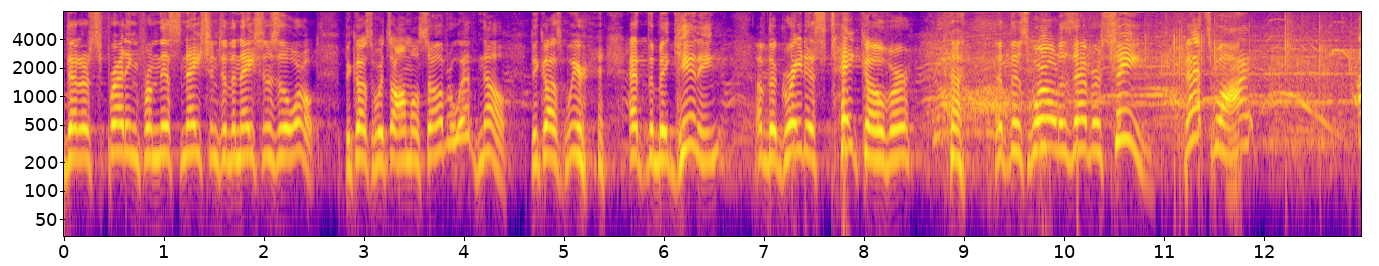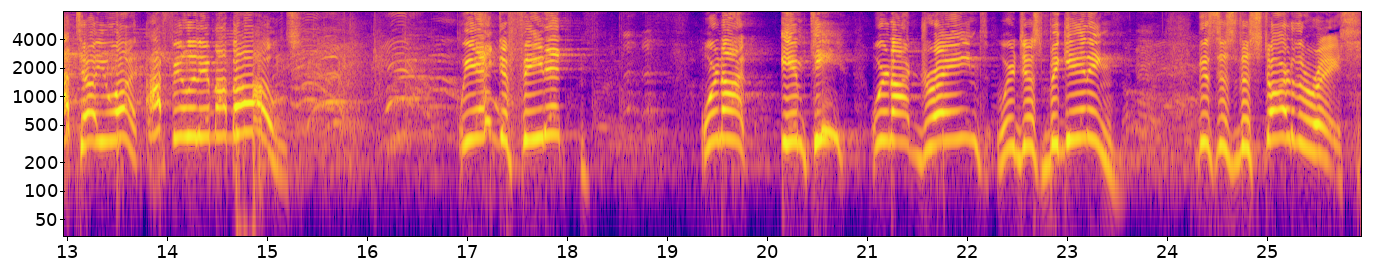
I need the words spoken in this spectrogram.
that are spreading from this nation to the nations of the world? Because it's almost over with? No, because we're at the beginning of the greatest takeover that this world has ever seen. That's why. I tell you what, I feel it in my bones. We ain't defeated. We're not empty. We're not drained. We're just beginning. This is the start of the race.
